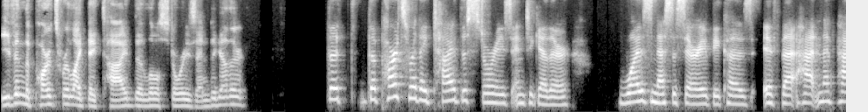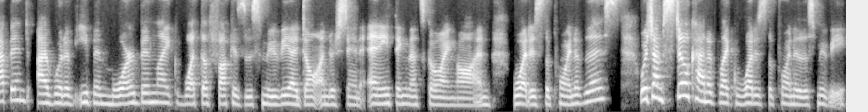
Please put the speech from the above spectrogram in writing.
Even the parts where like they tied the little stories in together. The the parts where they tied the stories in together was necessary because if that hadn't have happened, I would have even more been like, what the fuck is this movie? I don't understand anything that's going on. What is the point of this? Which I'm still kind of like, what is the point of this movie?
